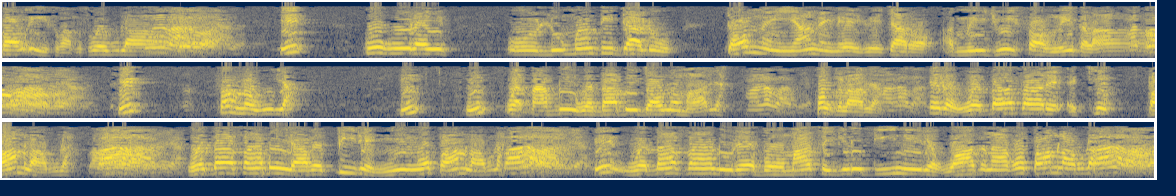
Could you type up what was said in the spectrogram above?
ကောင်းအိတ်ဆိုတာမစွဲဘူးလားဆွဲပါဗျာဟင်ကိုကိုယ်တိုင် ဟိုလူမန်းတိတလို့တောင်းနိုင်ရမ်းနိုင်တဲ့အရွယ်ကြတော့အမေကျွေးဆောင်နေသလားမတော့ပါဗျာဟင်ဆောင်တော့ဘူးဗျဟင်ဟင်ဝက်သားပေးဝက်သားပေးတောင်းတော့မှာဗျမှန်လားပါဗျာဟုတ်ကလားဗျမှန်လားပါအဲ့တော့ဝက်သားသားတဲ့အကျင့်ပါမလားဘူးလားပါပါဗျာဝက်သားစားဖို့ရပဲပြီးတဲ့ညင်ရောပါမလားဘူးလားပါပါဗျာဟင်ဝက်သားစားလို့တဲ့အပေါ်မှာစိတ်ကလေးတီးနေတဲ့ဝါသနာကိုပါမလားဘူးလားပါပါဗျာ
